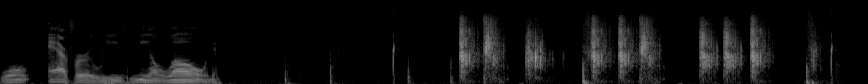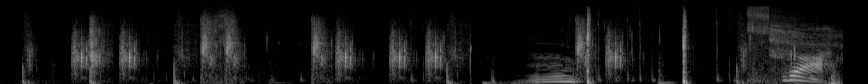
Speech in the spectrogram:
won't ever leave me alone. Ah.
